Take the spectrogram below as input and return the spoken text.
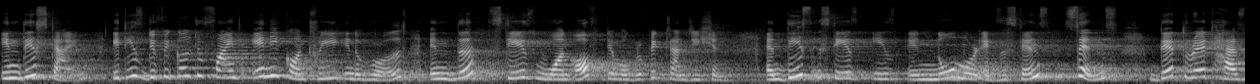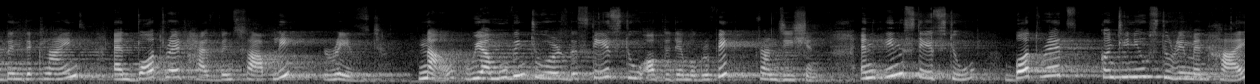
In this time, it is difficult to find any country in the world in the stage 1 of demographic transition and this stage is in no more existence since death rate has been declined and birth rate has been sharply raised. Now, we are moving towards the stage 2 of the demographic transition. And in stage 2, birth rates continues to remain high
